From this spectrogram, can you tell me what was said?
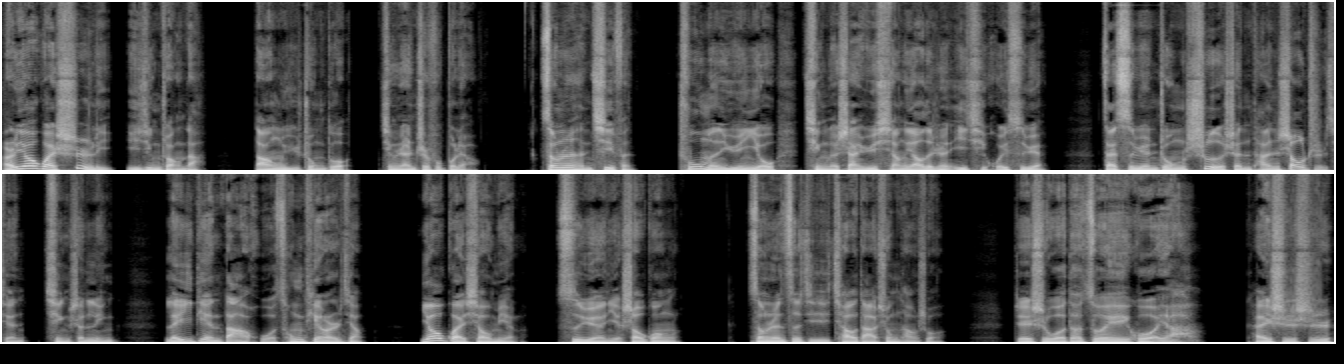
而妖怪势力已经壮大，党羽众多，竟然制服不了。僧人很气愤，出门云游，请了善于降妖的人一起回寺院，在寺院中设神坛、烧纸钱、请神灵，雷电大火从天而降，妖怪消灭了，寺院也烧光了。僧人自己敲打胸膛说：“这是我的罪过呀！开始时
